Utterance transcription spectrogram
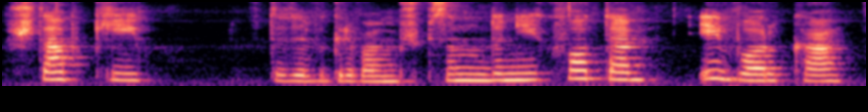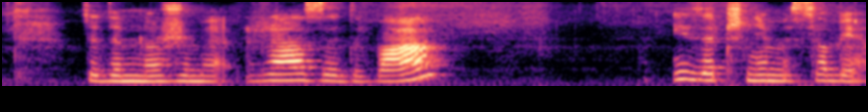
sztabki. Wtedy wygrywamy przypisaną do niej kwotę. I worka. Wtedy mnożymy razy dwa. I zaczniemy sobie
